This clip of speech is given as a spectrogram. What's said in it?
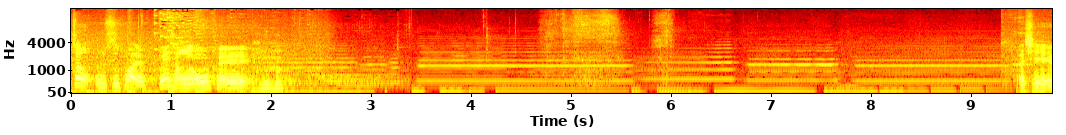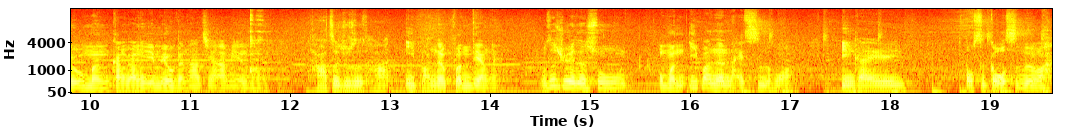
这样五十块非常的 OK，而且我们刚刚也没有跟他加面哦，他这就是他一般的分量哎，我是觉得说我们一般人来吃的话，应该都是够吃的吧。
